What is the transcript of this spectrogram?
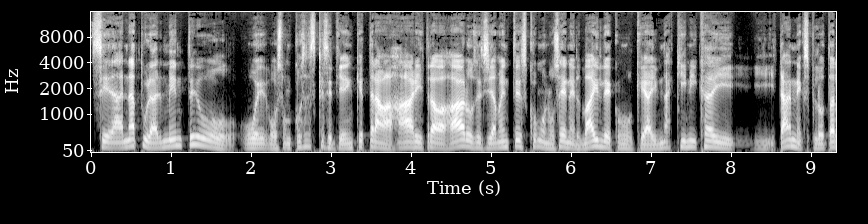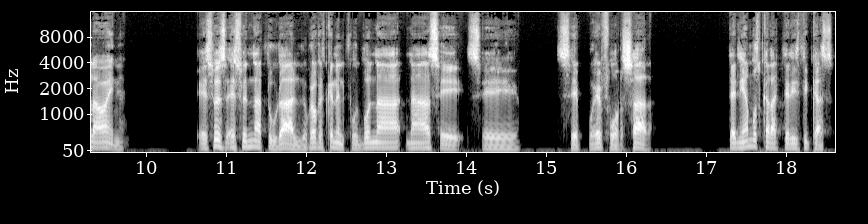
se da naturalmente o, o, son cosas que se tienen que trabajar y trabajar o sencillamente es como, no sé, en el baile, como que hay una química y, y tan explota la vaina? Eso es, eso es natural. Yo creo que es que en el fútbol nada, nada se, se, se puede forzar. Teníamos características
